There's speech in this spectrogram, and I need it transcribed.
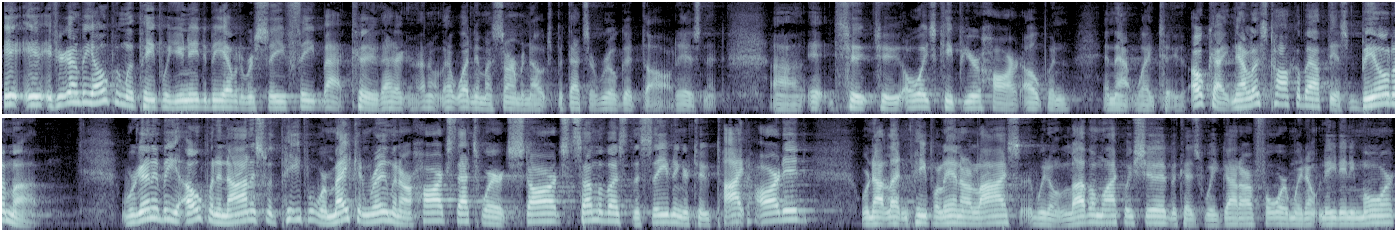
If you're going to be open with people, you need to be able to receive feedback too. That, that wasn't in my sermon notes, but that's a real good thought, isn't it? Uh, it? to, to always keep your heart open in that way too. Okay, now let's talk about this. Build them up. We're going to be open and honest with people. We're making room in our hearts. That's where it starts. Some of us this evening are too tight hearted. We're not letting people in our lives. We don't love them like we should because we've got our four and we don't need any more.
